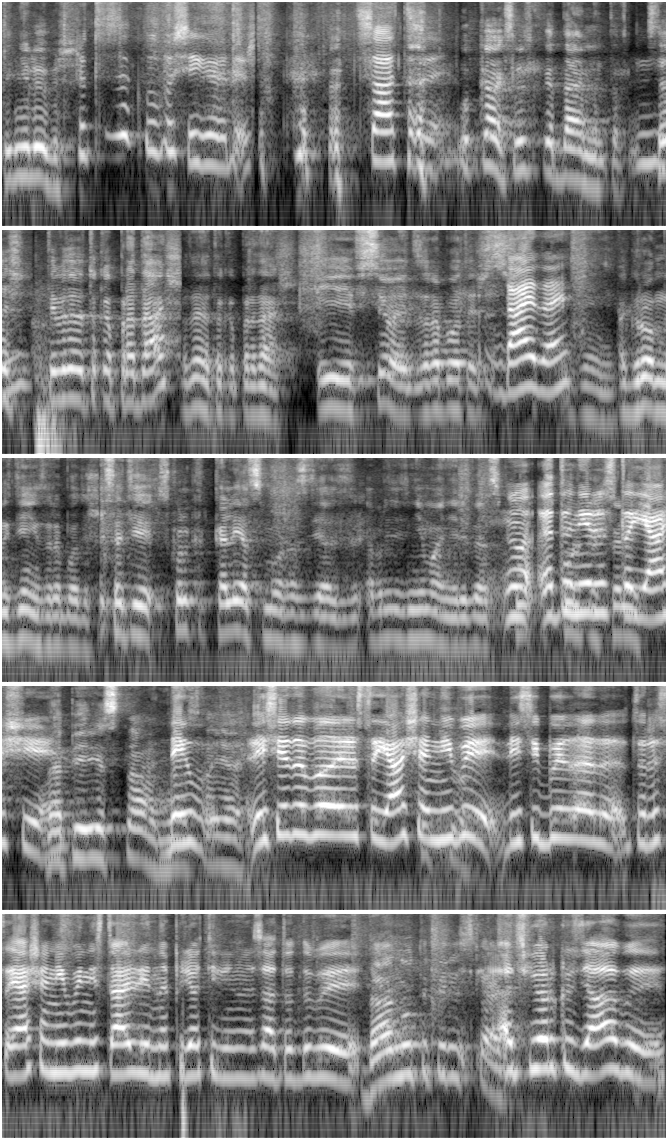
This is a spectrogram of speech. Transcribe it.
Ты не любишь? Что ты за глупости говоришь? Цацы. Ну как, сколько даймонтов. Знаешь, ты вот это только продашь, вот это только продашь, и все, и заработаешь Дай, дай. Огромных денег заработаешь. Кстати, сколько колец можно сделать? Обратите внимание, ребят. Ну, это не настоящие. Да перестань, не. Если это было настоящее, они бы... Если было настоящее, они бы не ставили наперед или назад, то бы Да ну ты перестань. отвертку сделала бы.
